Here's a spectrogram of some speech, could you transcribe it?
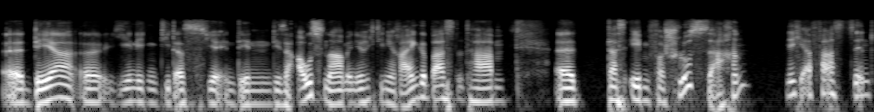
äh, derjenigen, die das hier in den, diese Ausnahme in die Richtlinie reingebastelt haben, äh, dass eben Verschlusssachen, nicht erfasst sind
